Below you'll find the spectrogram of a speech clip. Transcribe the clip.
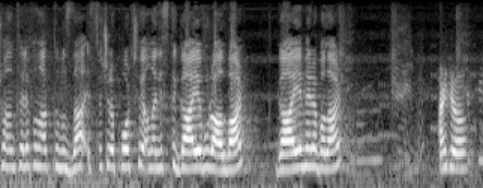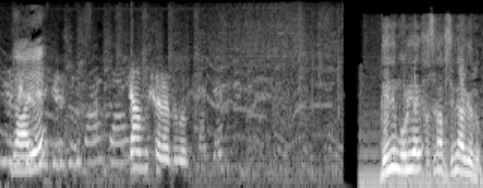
Şu an telefon attığımızda İsviçre portföy analisti Gaye Vural var. Gaye merhabalar. Alo. Gaye. Yanlış aradınız. Benim oraya Hasan abi seni arıyordum.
